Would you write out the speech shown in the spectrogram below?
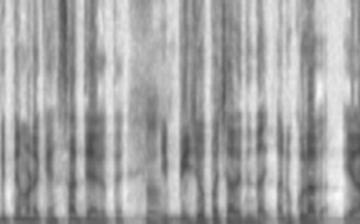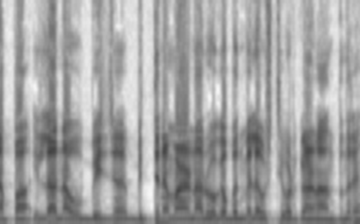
ಬಿತ್ತನೆ ಮಾಡಕ್ಕೆ ಸಾಧ್ಯ ಆಗುತ್ತೆ. ಈ ಬೀಜೋಪಚಾರದಿಂದ ಅನುಕೂಲ ಏನಪ್ಪ? ಇಲ್ಲ ನಾವು ಬೀಜ ಬಿತ್ತನೆ ಮಾಡೋಣ ರೋಗ ಬಂದ್ಮೇಲೆ ಔಷಧಿ ಹೊಡ್ಕೊಳ್ಳೋಣ ಅಂತಂದ್ರೆ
